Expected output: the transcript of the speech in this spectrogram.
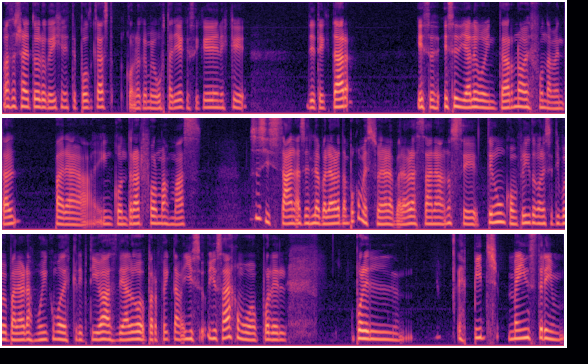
más allá de todo lo que dije en este podcast, con lo que me gustaría que se queden es que detectar ese, ese diálogo interno es fundamental para encontrar formas más no sé si sanas es la palabra, tampoco me suena la palabra sana, no sé, tengo un conflicto con ese tipo de palabras muy como descriptivas de algo perfectamente y, usadas como por el por el speech mainstream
